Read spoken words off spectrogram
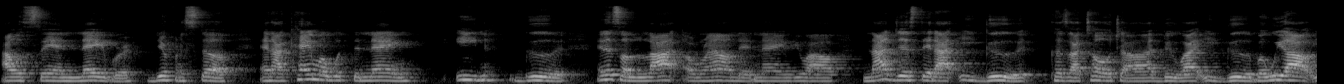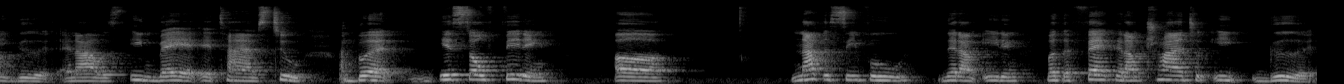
I was saying neighbor, different stuff. And I came up with the name eating good. And it's a lot around that name, you all. Not just that I eat good, because I told y'all I do. I eat good, but we all eat good. And I was eating bad at times too. But it's so fitting, uh, not the seafood that I'm eating, but the fact that I'm trying to eat good.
